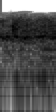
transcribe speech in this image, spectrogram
Thank you.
